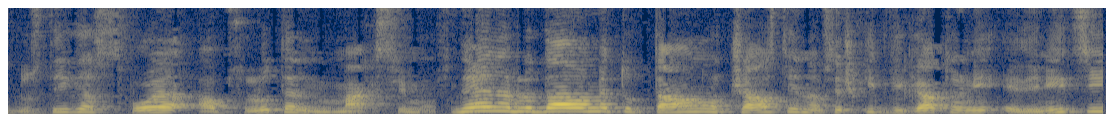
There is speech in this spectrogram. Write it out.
достига своя абсолютен максимум. В нея наблюдаваме тотално участие на всички двигателни единици,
